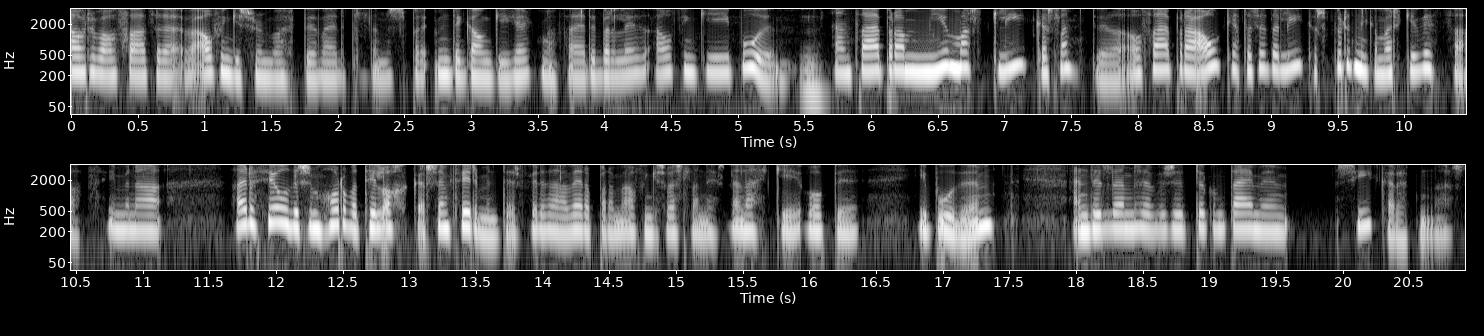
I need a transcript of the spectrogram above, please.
áhrif á það þegar áfengisfrumvarfi væri til dæmis bara myndi gangi í gegn og það er bara leið áfengi í búðum, mm. en það er bara mjög margt líka slemt við það og það er bara ágætt að setja líka spurningamerki við það, ég meina það eru þjóðir sem horfa til okkar sem fyrirmyndir fyrir það að vera bara með áfengisveslanir en ekki opið í búðum en til dæmis ef við tökum dæmi um síkaretunar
